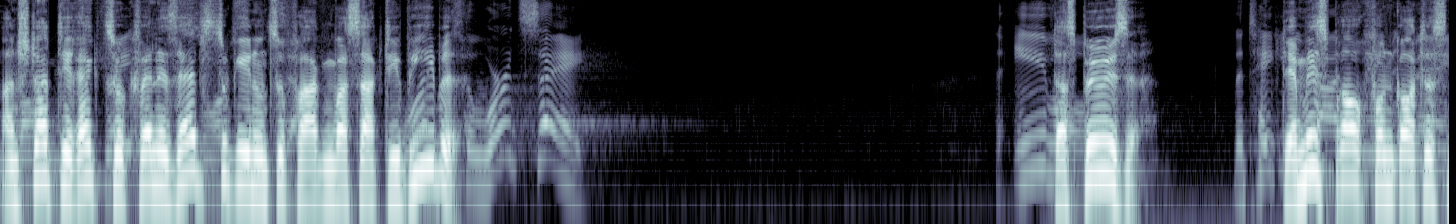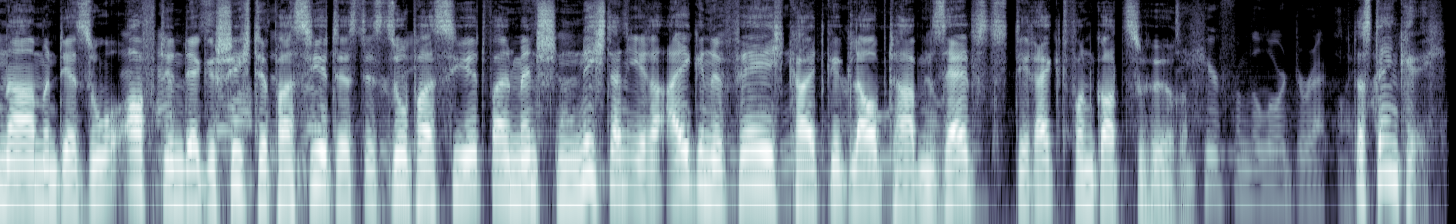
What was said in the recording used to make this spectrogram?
Anstatt direkt zur Quelle selbst zu gehen und zu fragen, was sagt die Bibel? Das Böse, der Missbrauch von Gottes Namen, der so oft in der Geschichte passiert ist, ist so passiert, weil Menschen nicht an ihre eigene Fähigkeit geglaubt haben, selbst direkt von Gott zu hören. Das denke ich.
